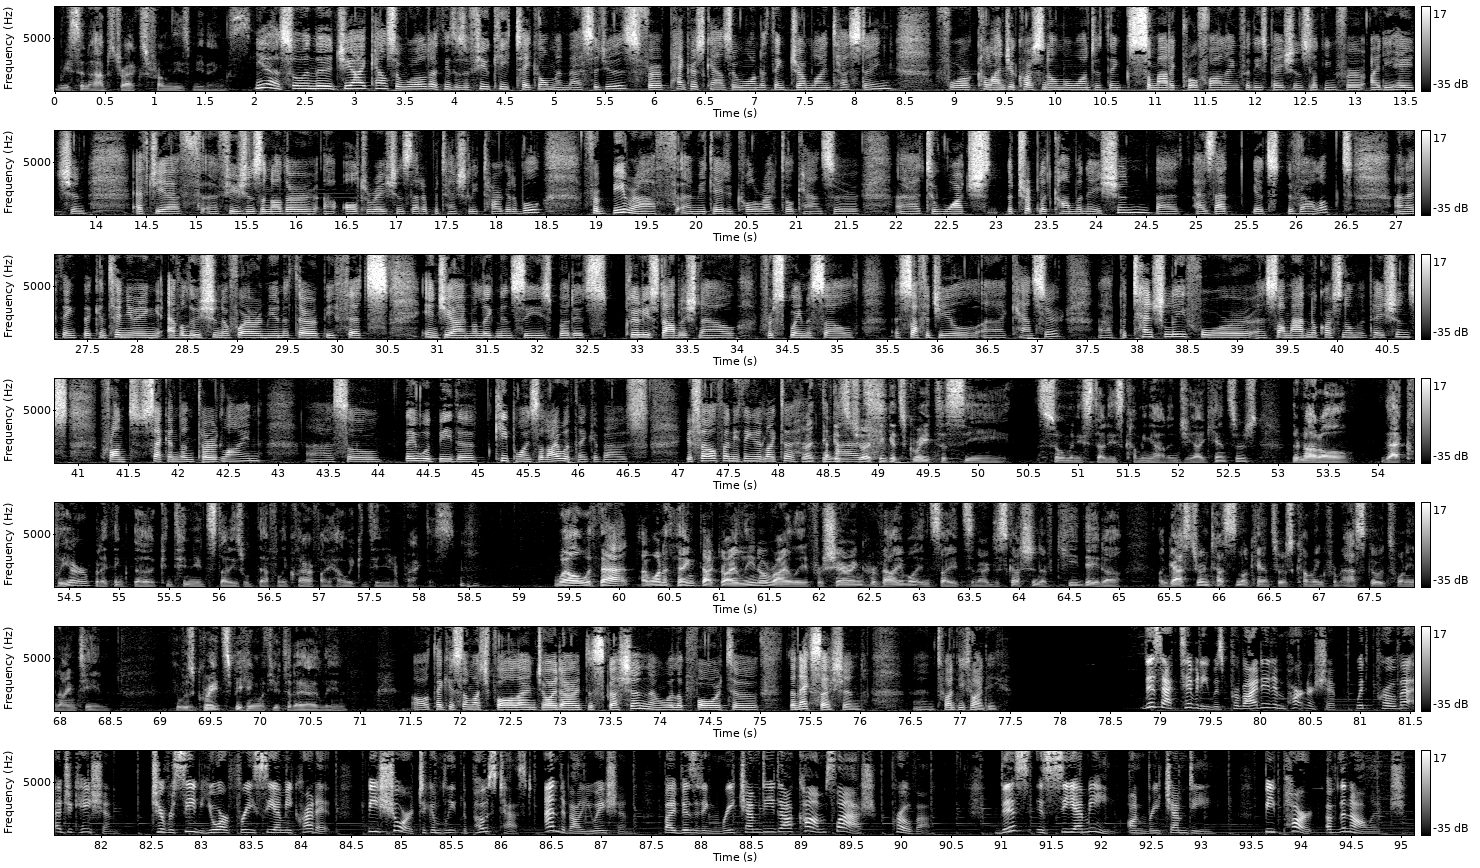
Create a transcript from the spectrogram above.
recent abstracts from these meetings? Yeah, so in the GI cancer world, I think there's a few key take home messages. For pancreas cancer, we want to think germline testing. For cholangiocarcinoma, we want to think somatic profiling for these patients looking for IDH and FGF uh, fusions and other uh, alterations that are potentially targetable. For BRAF uh, mutated colorectal cancer, uh, to watch the triplet combination that, as that gets developed. And I think the continuing evolution of where immunotherapy fits in GI malignancies, but it's clearly established now for squamous cell esophageal uh, cancer, uh, potentially for uh, some adenocarcinoma patients, front, second, and third line. Uh, so they would be the key points that I would think about. Yourself, anything you'd like to? I think to it's add? I think it's great to see so many studies coming out in GI cancers. They're not all that clear, but I think the continued studies will definitely clarify how we continue to practice. Mm-hmm. Well, with that, I want to thank Dr. Eileen O'Reilly for sharing her valuable insights in our discussion of key data on gastrointestinal cancers coming from ASCO 2019. It was great speaking with you today, Eileen. Oh, thank you so much, Paul. I enjoyed our discussion, and we look forward to the next session in 2020. This activity was provided in partnership with Prova Education. To receive your free CME credit, be sure to complete the post test and evaluation by visiting reachmd.com/prova. This is CME on ReachMD. Be part of the knowledge.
